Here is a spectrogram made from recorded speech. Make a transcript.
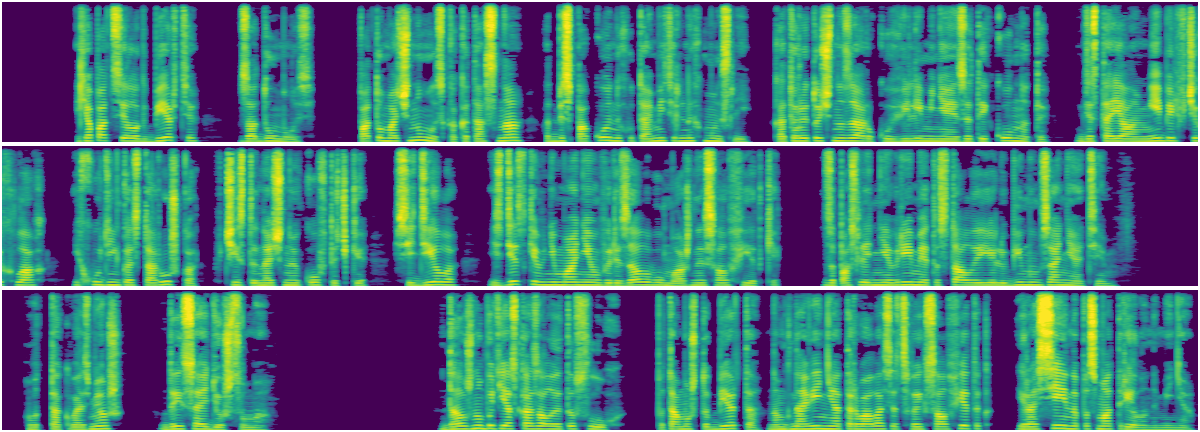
Я подсела к Берте, задумалась. Потом очнулась, как ото сна, от беспокойных, утомительных мыслей, которые точно за руку увели меня из этой комнаты, где стояла мебель в чехлах, и худенькая старушка в чистой ночной кофточке сидела и с детским вниманием вырезала бумажные салфетки. За последнее время это стало ее любимым занятием. Вот так возьмешь, да и сойдешь с ума. Должно быть, я сказала это вслух, потому что Берта на мгновение оторвалась от своих салфеток и рассеянно посмотрела на меня.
